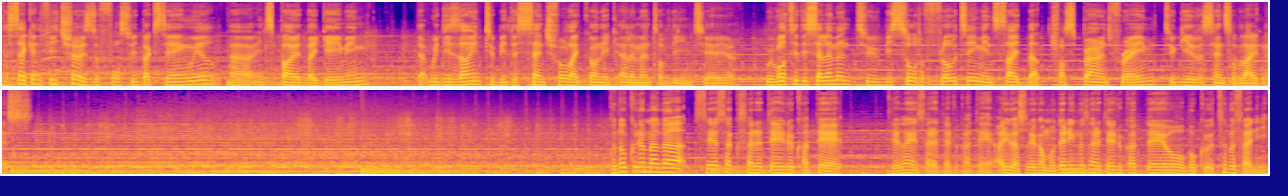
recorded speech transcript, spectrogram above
The second feature is the force feedback steering wheel, uh, inspired by gaming, that we designed to be the central iconic element of the interior. We wanted this element to be sort of floating inside that transparent frame to give a sense of lightness. この車が制作されている過程デザインされている過程あるいはそれがモデリングされている過程を僕つぶさに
